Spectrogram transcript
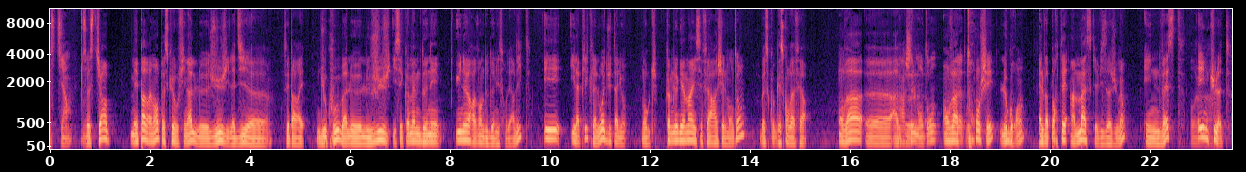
se tient. ça se tient mais pas vraiment parce qu'au final le juge il a dit euh, c'est pas vrai. Du coup bah, le, le juge il s'est quand même donné une heure avant de donner son verdict et il applique la loi du talion. Donc comme le gamin il s'est fait arracher le menton parce que- qu'est-ce qu'on va faire? On va euh, Arracher euh, le menton. on va troncher le groin. Elle va porter un masque à visage humain et une veste Oh et une culotte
